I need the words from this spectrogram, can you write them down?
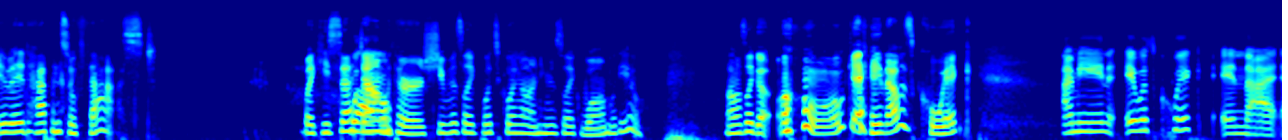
it, it happened so fast. Like he sat Well- down with her. She was like, "What's going on?" He was like, "Well, I'm with you." I was like, "Oh, okay, that was quick." I mean, it was quick in that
